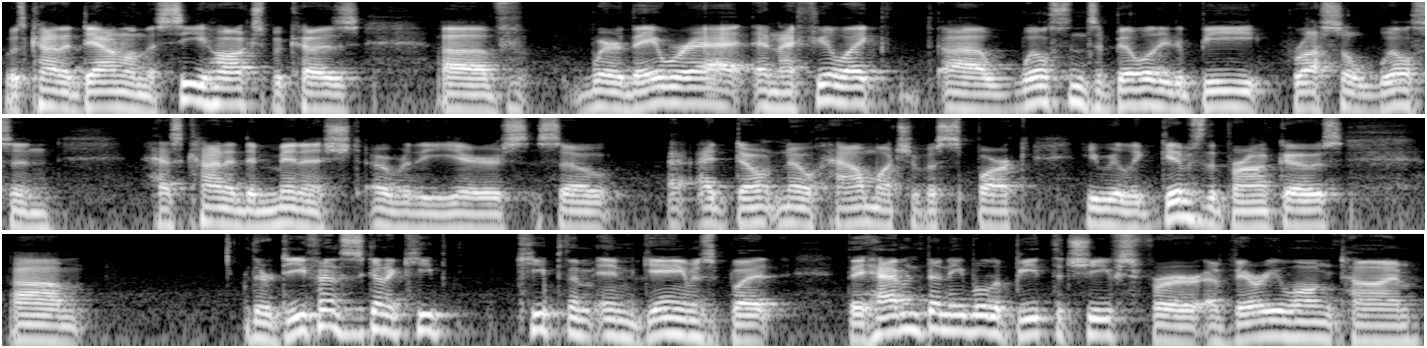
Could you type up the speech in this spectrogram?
was kind of down on the Seahawks because of where they were at. And I feel like uh, Wilson's ability to beat Russell Wilson has kind of diminished over the years. So I don't know how much of a spark he really gives the Broncos. Um, their defense is going to keep keep them in games, but they haven't been able to beat the Chiefs for a very long time.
